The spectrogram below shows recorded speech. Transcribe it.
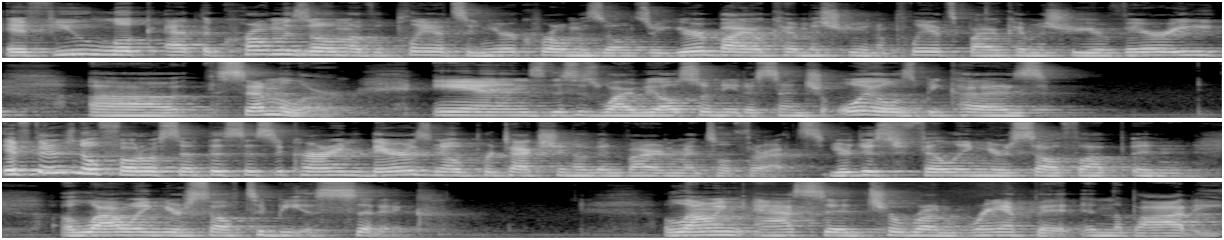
if you look at the chromosome of the plants and your chromosomes or your biochemistry and a plant's biochemistry, you're very uh, similar. And this is why we also need essential oils because if there's no photosynthesis occurring, there is no protection of environmental threats. You're just filling yourself up and allowing yourself to be acidic, allowing acid to run rampant in the body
